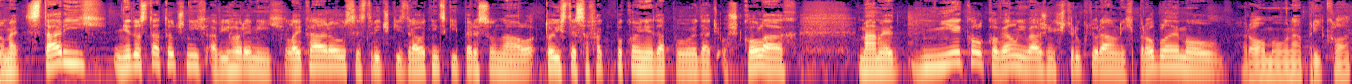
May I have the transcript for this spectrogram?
Máme starých, nedostatočných a vyhorených lekárov, sestričky, zdravotnícky personál. To isté sa fakt pokojne dá povedať o školách Máme niekoľko veľmi vážnych štruktúrálnych problémov, Rómov napríklad.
